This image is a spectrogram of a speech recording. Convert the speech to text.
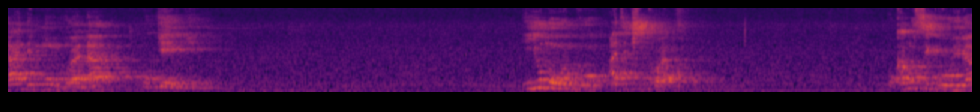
kandi mwungurana ubwenge. Iyo umuntu azi icyo ukora ukamusigurira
